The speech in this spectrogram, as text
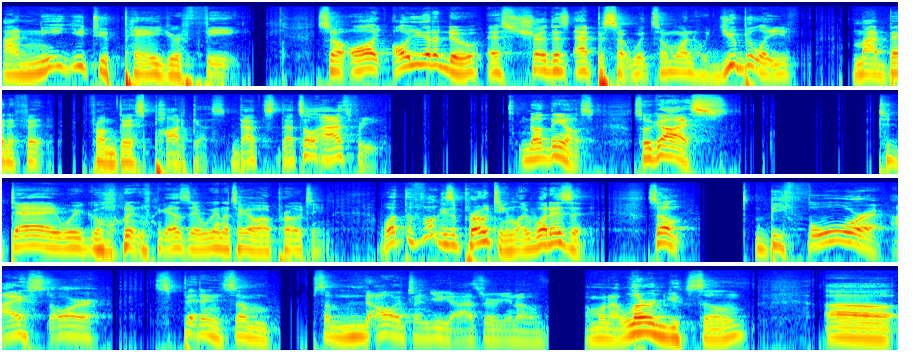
I need you to pay your fee. So all, all you gotta do is share this episode with someone who you believe might benefit from this podcast. That's that's all I ask for you. Nothing else. So guys, today we're going like I said, we're gonna talk about protein. what the fuck is a protein? Like, what is it? So, before I start spitting some some knowledge on you guys, or you know, I'm gonna learn you some. Uh,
